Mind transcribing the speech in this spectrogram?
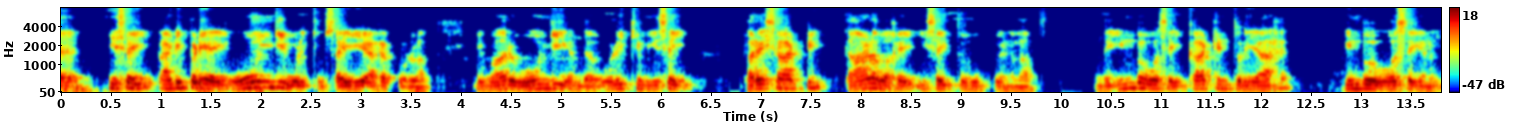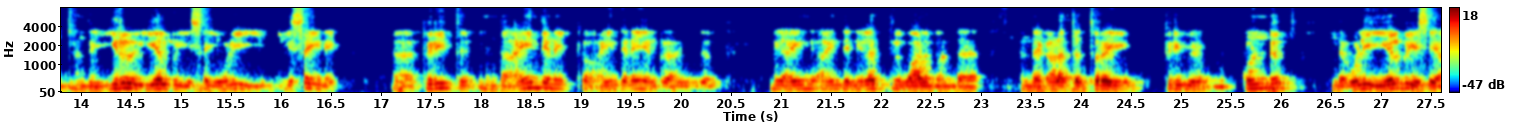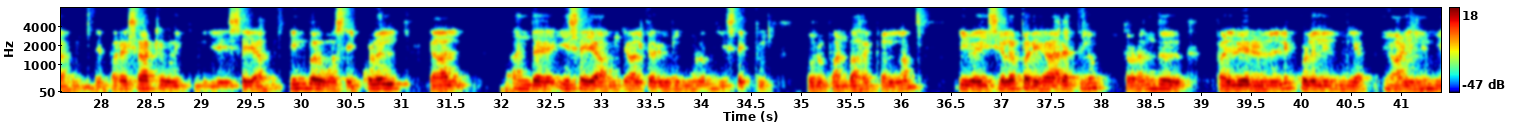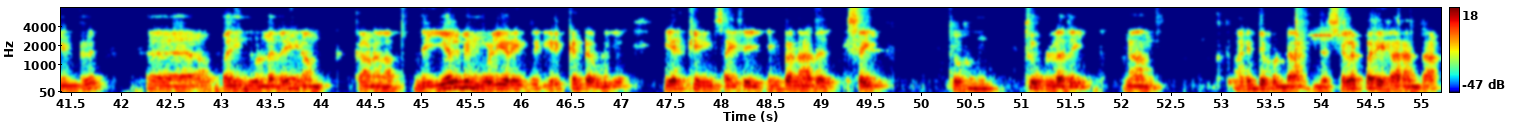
இசை அடிப்படையை ஓங்கி ஒழிக்கும் சைகையாக கூறலாம். இவ்வாறு ஓங்கி அந்த ஒழிக்கும் இசை பறைசாட்டி தாள வகை இசை தொகுப்பு எனலாம். இந்த இன்ப ஓசை காற்றின் துணையாக இன்ப ஓசை எனும் அந்த இரு இயல்பு இசை ஒளி இசையினை பிரித்து இந்த ஐந்திணைக்கும் ஐந்திணை என்று ஐந்து ஐந்து ஐந்து நிலத்தில் வாழும் அந்த அந்த காலத்து துறை பிரிவு கொண்டு இந்த ஒளி இயல்பு இசையாகும். இந்த பறைசாற்றி ஒளிக்கும் இசையாகும். இன்ப ஓசை குழல் யாழ் அந்த இசையாகும். யாழ் கருவிகள் மூலம் இசைக்கும் ஒரு பண்பாக கல்லாம் இவை சிலப்பதிகாரத்திலும் தொடர்ந்து பல்வேறு நிலையில் குழலிலும் யாழிலும் என்று பதிந்துள்ளதை நாம் காணலாம். இந்த இயல்பின் மொழியறிந்து இருக்கின்ற ஒளியில் இயற்கையின் சைகை இன்பநாத இசை தொகுத்து உள்ளதை நாம் அறிந்து கொண்டால் இந்த சிலப்பதிகாரம் தான்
